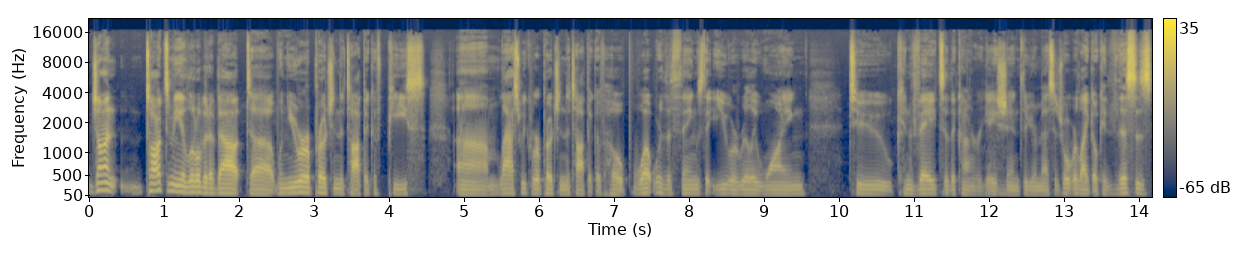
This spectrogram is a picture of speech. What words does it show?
John, talk to me a little bit about uh, when you were approaching the topic of peace. Um, last week we were approaching the topic of hope. What were the things that you were really wanting to convey to the congregation through your message? What were like, okay, this is,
